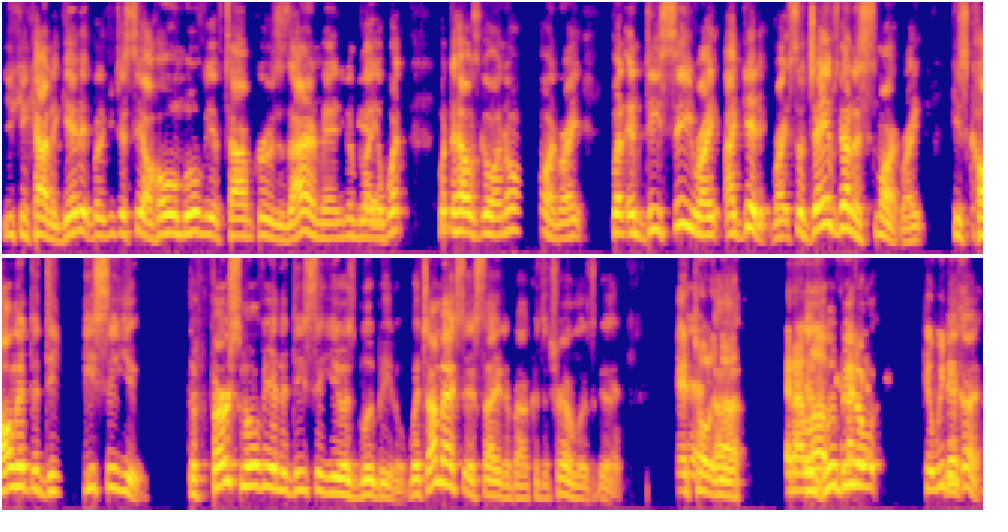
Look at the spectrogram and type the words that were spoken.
you can kind of get it. But if you just see a whole movie of Tom Cruise as Iron Man, you're gonna be like, Yeah. "Yo, "What? What the hell's going on?" Right? But in DC, right, I get it, right? So James Gunn is smart, right? He's calling it the DCU. The first movie in the DCU is Blue Beetle, which I'm actually excited about because the trailer looks good. it Yeah. totally Uh. And I and love Blue can I- Beetle. Can we just go ahead.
